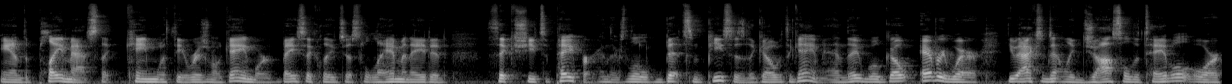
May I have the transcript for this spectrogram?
and the play mats that came with the original game were basically just laminated thick sheets of paper and there's little bits and pieces that go with the game and they will go everywhere. You accidentally jostle the table or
